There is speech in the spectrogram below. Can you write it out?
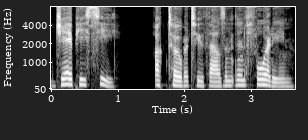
JPC October 2014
